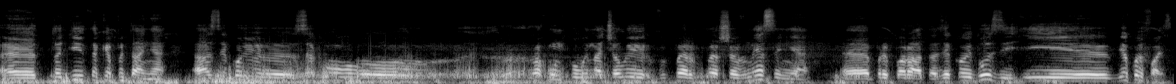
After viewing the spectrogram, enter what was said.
Е, тоді таке питання: а з якої з якого е, рахунку ви почали перше внесення е, препарата, з якої дозі і в якої фазі?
